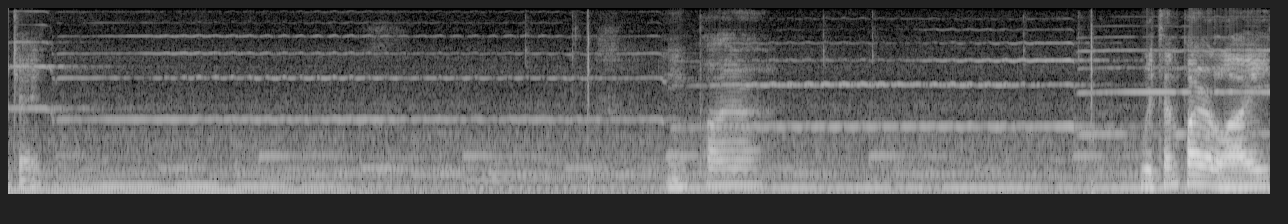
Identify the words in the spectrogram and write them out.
Okay. With Empire Light.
